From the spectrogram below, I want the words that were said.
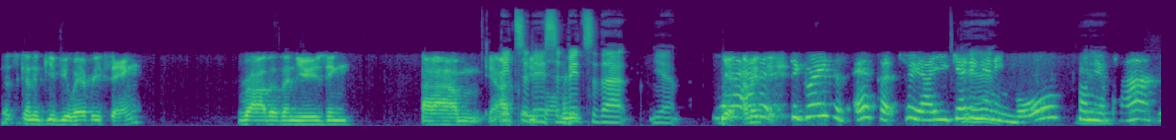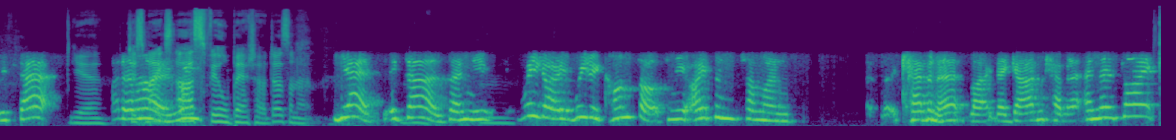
that's going to give you everything, rather than using um, you know, bits of this and bits of that. Yeah. Yeah, Yeah, I mean, and it's degrees of effort too. Are you getting Yeah. any more from Yeah. your plant with that? Yeah. I don't Just know. makes We- us feel better, doesn't it? Yes, it hmm. does. And you, hmm. we go, we do consults, and you open someone's cabinet, like their garden cabinet, and there's like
